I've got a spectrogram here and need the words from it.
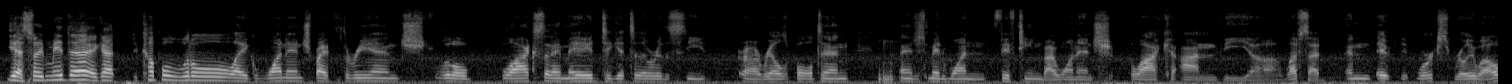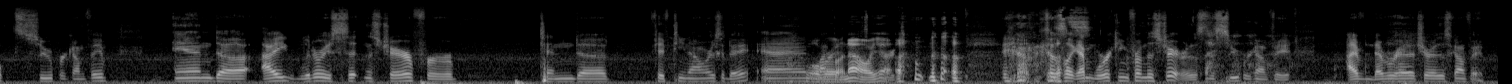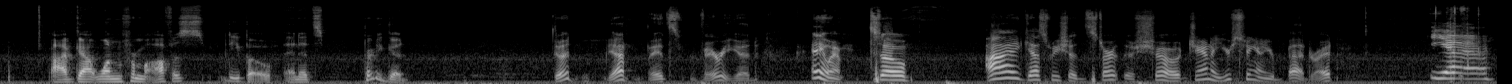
yeah, so I made that. I got a couple little like one inch by three inch little blocks that I made to get to where the seat uh, rails bolt in, Hmm. and I just made one 15 by one inch block on the uh, left side, and it, it works really well. It's super comfy, and uh, I literally sit in this chair for 10 to 15 hours a day, and Well, my right now, yeah. hurt. because like I'm working from this chair. This is super comfy. I've never had a chair this comfy. I've got one from Office Depot, and it's pretty good. Good. Yeah, it's very good. Anyway, so I guess we should start the show. Jana, you're sitting on your bed, right? Yeah.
